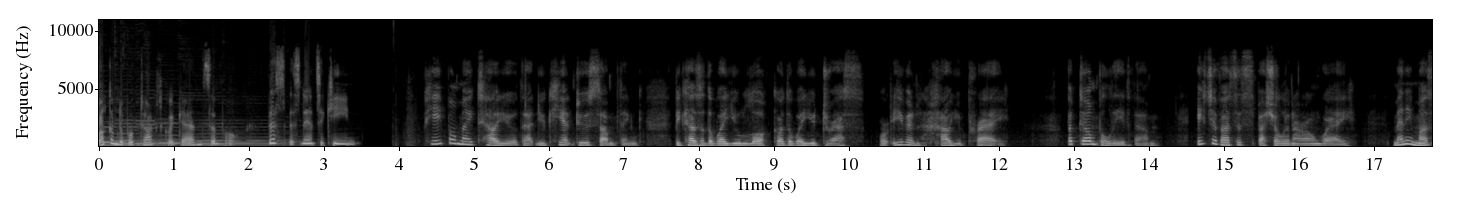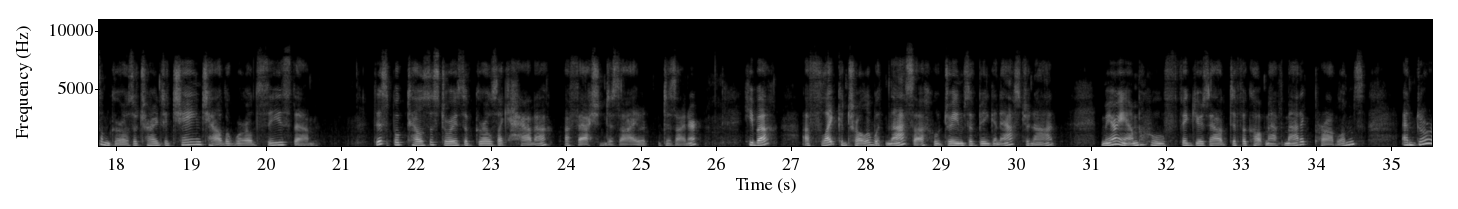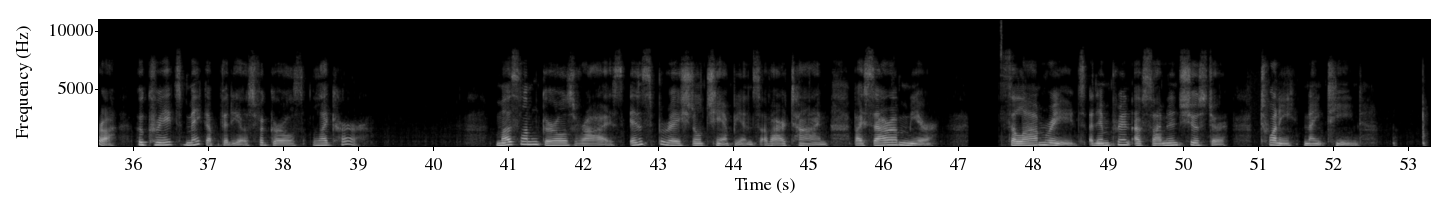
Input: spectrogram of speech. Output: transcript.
Welcome to Book Talks Quick and Simple. This is Nancy Keane. People may tell you that you can't do something because of the way you look or the way you dress or even how you pray. But don't believe them. Each of us is special in our own way. Many Muslim girls are trying to change how the world sees them. This book tells the stories of girls like Hannah, a fashion design, designer, Hiba, a flight controller with NASA who dreams of being an astronaut, Miriam, who figures out difficult mathematic problems, and Nura, who creates makeup videos for girls like her. Muslim Girls Rise Inspirational Champions of Our Time by Saira Mir. Salaam Reads, an imprint of Simon & Schuster, 2019.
